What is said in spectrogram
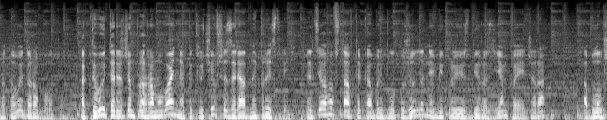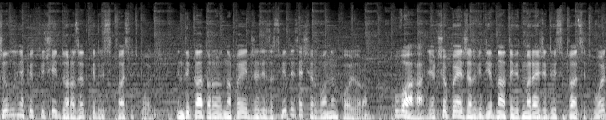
готовий до роботи. Активуйте режим програмування, підключивши зарядний пристрій. Для цього вставте кабель блоку живлення в microUSB роз'єм пейджера, а блок живлення підключіть до розетки 220 вольт. Індикатор на пейджері засвітиться червоним кольором. Увага! Якщо пейджер від'єднати від мережі 220 вольт,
